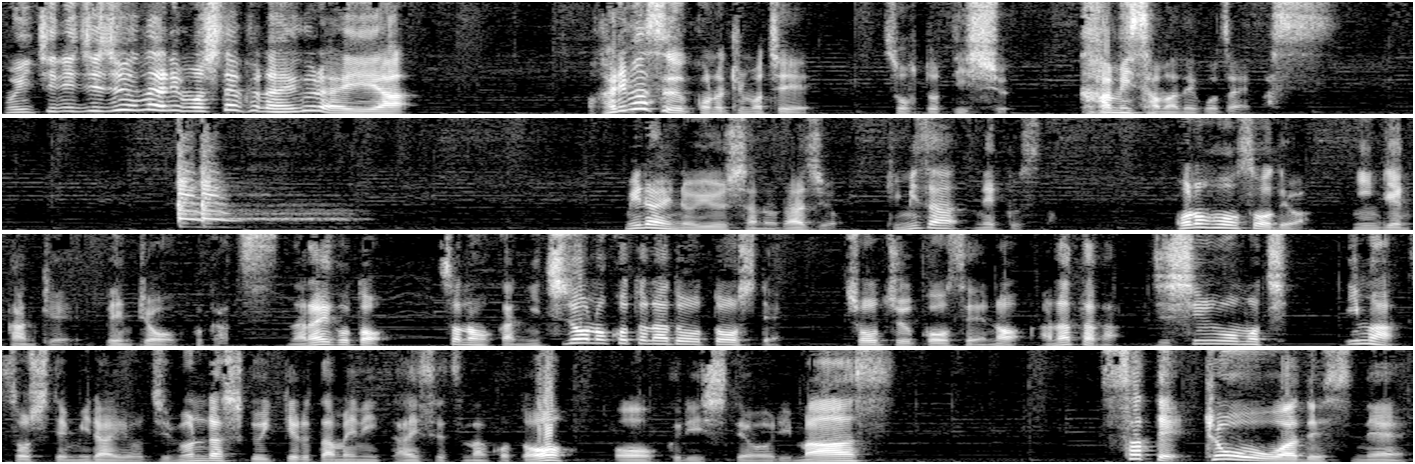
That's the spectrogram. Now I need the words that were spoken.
もう一日中何もしたくないぐらい嫌。わかります？この気持ち。ソフトティッシュ。神様でございます。未来の勇者のラジオ、君 the NEXT。この放送では人間関係、勉強、部活、習い事、その他日常のことなどを通して、小中高生のあなたが自信を持ち、今、そして未来を自分らしく生きるために大切なことをお送りしております。さて、今日はですね、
